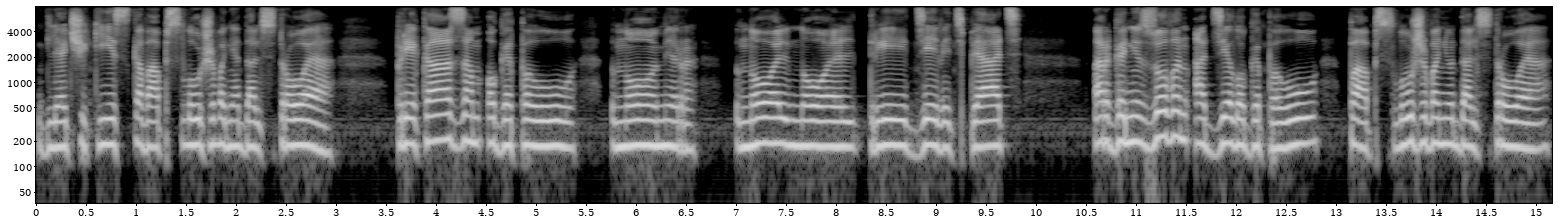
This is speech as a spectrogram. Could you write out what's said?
Для чекистского обслуживания Дальстроя приказом ОГПУ номер 00395 организован отдел ОГПУ по обслуживанию Дальстроя,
